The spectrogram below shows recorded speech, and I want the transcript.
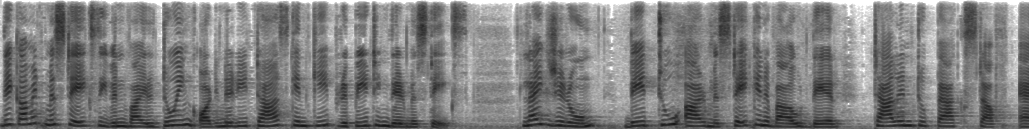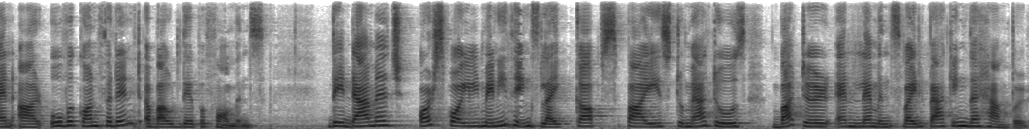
They commit mistakes even while doing ordinary tasks and keep repeating their mistakes. Like Jerome, they too are mistaken about their talent to pack stuff and are overconfident about their performance. They damage or spoil many things like cups, pies, tomatoes, butter, and lemons while packing the hamper.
